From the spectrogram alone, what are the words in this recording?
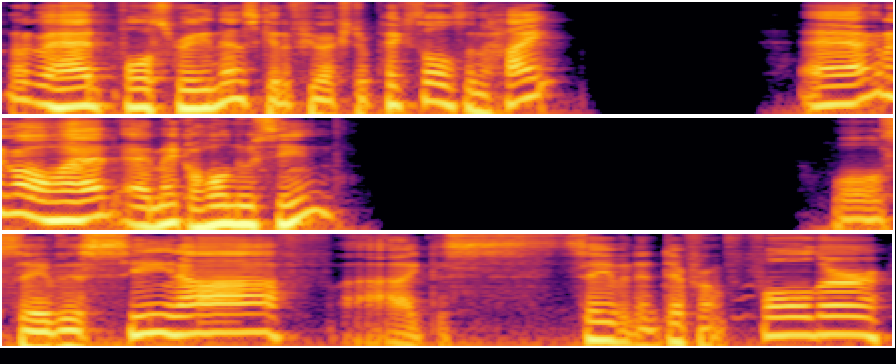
I'm going to go ahead, full screen this, get a few extra pixels in height. And I'm going to go ahead and make a whole new scene. We'll save this scene off. I like to save it in a different folder.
